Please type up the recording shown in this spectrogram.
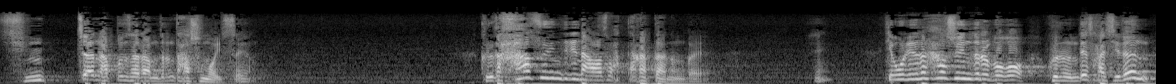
진짜 나쁜 사람들은 다 숨어 있어요. 그러니까 하수인들이 나와서 왔다 갔다 하는 거예요. 예? 우리는 하수인들을 보고 그러는데 사실은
